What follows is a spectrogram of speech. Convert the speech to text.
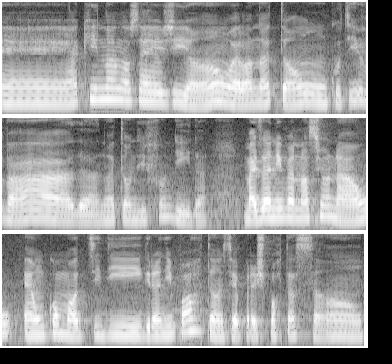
É, aqui na nossa região, ela não é tão cultivada, não é tão difundida, mas a nível nacional é um commodity de grande importância para exportação,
